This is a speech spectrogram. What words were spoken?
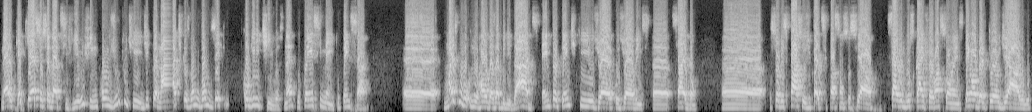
né, o que é sociedade civil, enfim, um conjunto de, de temáticas, vamos, vamos dizer, cognitivas, né, do conhecimento, o pensar. É, mas no, no hall das habilidades, é importante que os, jo os jovens uh, saibam uh, sobre espaços de participação social, saibam buscar informações, tenham abertura ao diálogo,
